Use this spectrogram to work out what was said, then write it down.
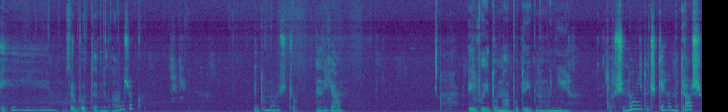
І зробити міланжик. І думаю, що я і вийду на потрібну мені товщину ніточки, метраж,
